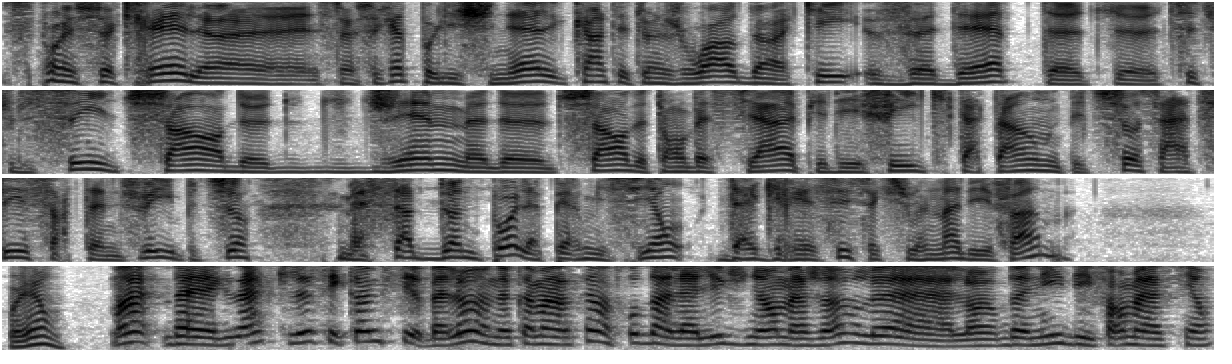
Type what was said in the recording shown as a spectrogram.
c'est pas un secret, là. C'est un secret de polichinelle. Quand tu es un joueur de hockey vedette, euh, tu, tu le sais, tu sors de, du gym, de, tu sors de ton vestiaire, puis il y a des filles qui t'attendent, puis tout ça, ça attire certaines filles, puis tout ça. Mais ça te donne pas la permission d'agresser sexuellement des femmes. Ouais, ben exact. Là, c'est comme si, ben là, on a commencé entre autres dans la Ligue junior majeure là, à leur donner des formations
